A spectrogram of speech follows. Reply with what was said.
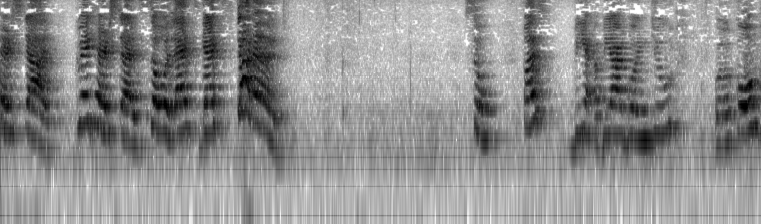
hairstyle, quick hairstyle. So let's get started. So first we, we are going to uh, comb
